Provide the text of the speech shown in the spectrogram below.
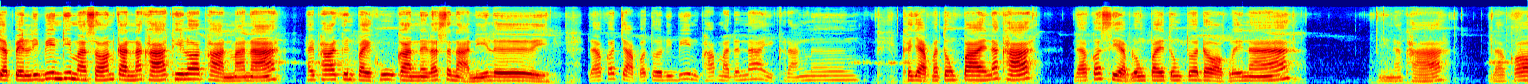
จะเป็นริบบิ้นที่มาซ้อนกันนะคะ ที่ลอดผ่านมานะ ให้พาดขึ้นไปคู่กันในลักษณะนี้เลย แล้วก็จับเอาตัวริบบิ้นพับมาด้านหน้าอีกครั้งหนึ่ง ขยับมาตรงปลายนะคะ แล้วก็เสียบลงไปตรงตัวดอกเลยนะ นี่นะคะ แล้วก็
